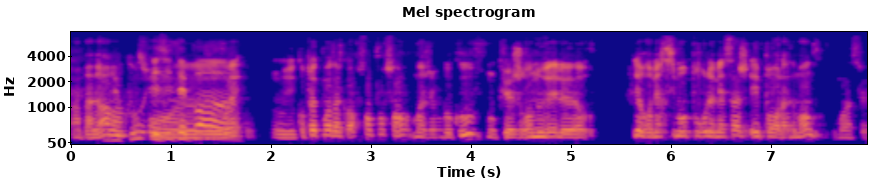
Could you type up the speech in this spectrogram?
Ah bah grave, Du hein, coup, de toute façon, hésitez pas, ouais, complètement d'accord, 100%. Moi, j'aime beaucoup. Donc, je renouvelle les remerciements pour le message et pour la demande. Moi, enfin,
